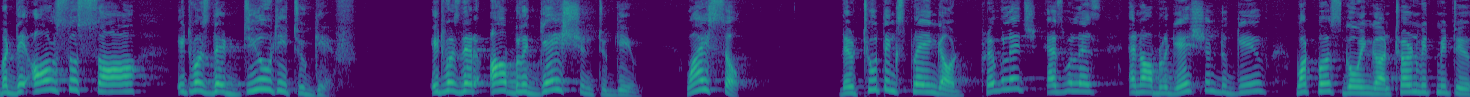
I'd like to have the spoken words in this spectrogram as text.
but they also saw it was their duty to give. It was their obligation to give. Why so? There are two things playing out privilege as well as an obligation to give. What was going on? Turn with me to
